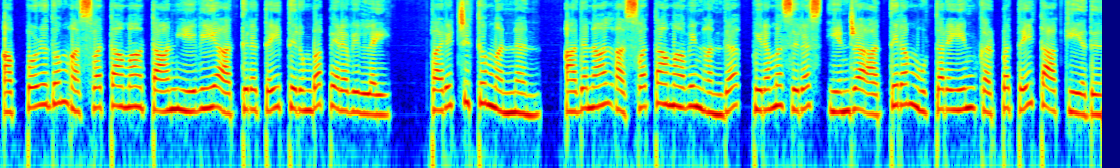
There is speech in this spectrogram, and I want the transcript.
அப்பொழுதும் அஸ்வத்தாமா தான் ஏவிய அத்திரத்தை திரும்பப் பெறவில்லை. பரீட்சித்து மன்னன் அதனால் அஸ்வத்தாமாவின் அந்த பிரமசிரஸ் என்ற அத்திரம் உத்தரையின் கற்பத்தை தாக்கியது.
